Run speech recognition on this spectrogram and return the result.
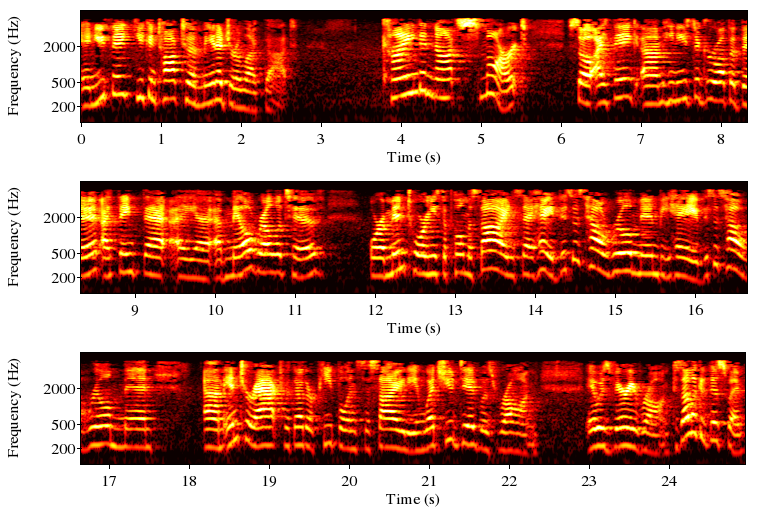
and you think you can talk to a manager like that kind of not smart. So I think um, he needs to grow up a bit. I think that a, a male relative or a mentor needs to pull him aside and say, "Hey, this is how real men behave. This is how real men um, interact with other people in society. And what you did was wrong. It was very wrong." Because I look at it this way:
